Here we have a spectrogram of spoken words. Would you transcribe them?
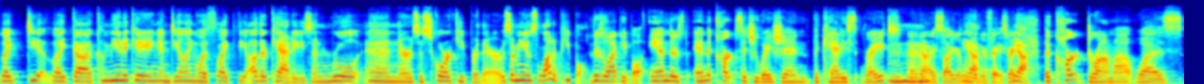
like, de- like uh, communicating and dealing with like the other caddies and rule, and there's a scorekeeper there. It was, I mean, there's a lot of people. there's a lot of people, and there's and the cart situation, the caddies, right? I know I saw your look Yeah. in your face, right? Yeah. The cart drama was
